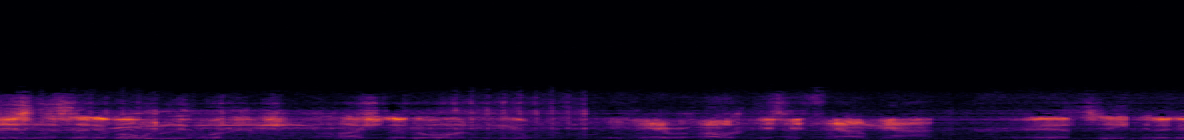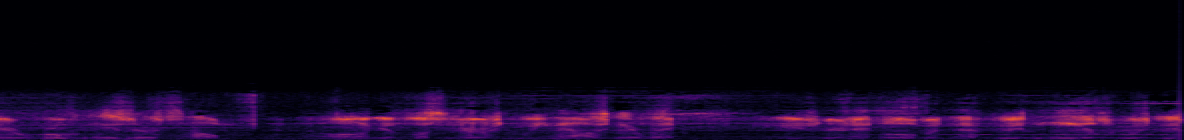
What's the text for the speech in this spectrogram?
business en ik woon niet wat. Als je door, Ik ook, is het nou, ja. het zie je er ook niet zo snel. Al ik het was eerst hoe je nou stil bent. Is er net over net weet niet, het was de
